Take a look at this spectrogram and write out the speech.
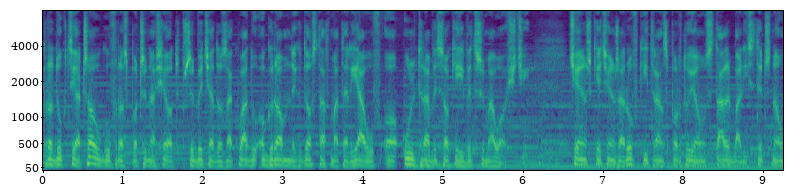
Produkcja czołgów rozpoczyna się od przybycia do zakładu ogromnych dostaw materiałów o ultrawysokiej wytrzymałości. Ciężkie ciężarówki transportują stal balistyczną,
